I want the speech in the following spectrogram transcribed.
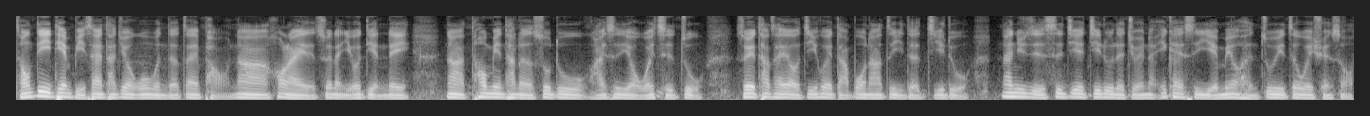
从第一天比赛他就稳稳的在跑，那后来虽然有点累，那后面他的速度还是有维持住，所以他才有机会打破他自己的记录。那女子世界纪录的九 n 娜一开始也没有很。很注意这位选手，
